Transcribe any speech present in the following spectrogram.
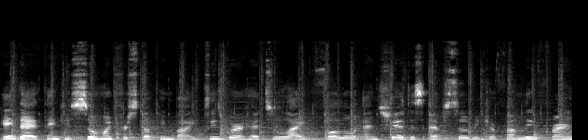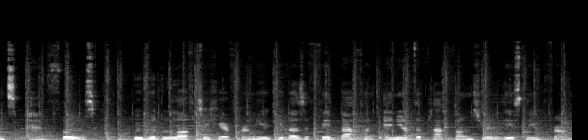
Hey there, thank you so much for stopping by. Please go ahead to like, follow, and share this episode with your family, friends, and foes. We would love to hear from you. Give us a feedback on any of the platforms you're listening from.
